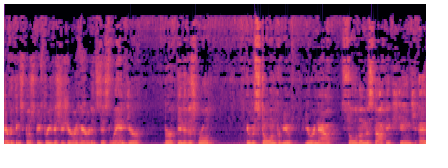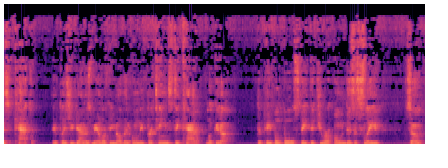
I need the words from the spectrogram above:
Everything's supposed to be free. This is your inheritance. This land, you're birthed into this world. It was stolen from you. You are now sold on the stock exchange as cattle. They place you down as male or female that only pertains to cattle. Look it up. The papal bulls state that you are owned as a slave. So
